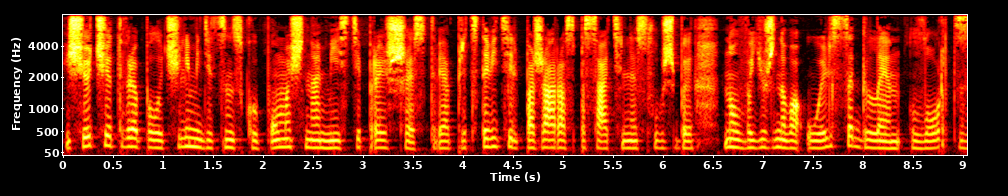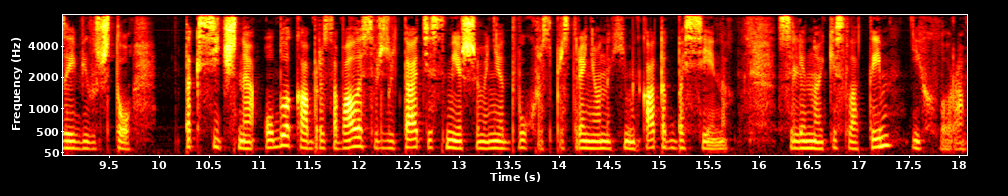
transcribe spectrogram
Еще четверо получили медицинскую помощь на месте происшествия. Представитель пожаро-спасательной службы Нового Южного Уэльса Глен Лорд заявил, что токсичное облако образовалось в результате смешивания двух распространенных химикатов в бассейнах – соляной кислоты и хлора.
